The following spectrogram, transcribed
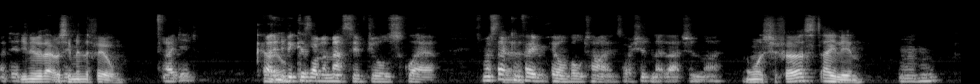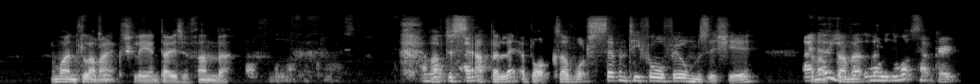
I did. You knew that was him in the film? I did. Only because I'm a massive Jaws square. It's my second yeah. favourite film of all time, so I should know that, shouldn't I? And what's your first? Alien. Mm-hmm. And mine's Love Actually and Days of Thunder. Oh, for the love of Christ. I've just set up a letterbox. I've watched 74 films this year. I know you've got them all in the WhatsApp group.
